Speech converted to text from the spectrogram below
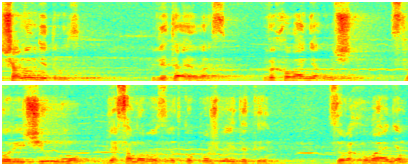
Шановні друзі, вітаю вас! Виховання учнів, створюючи умов для саморозвитку кожної дитини з урахуванням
